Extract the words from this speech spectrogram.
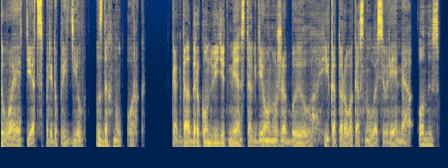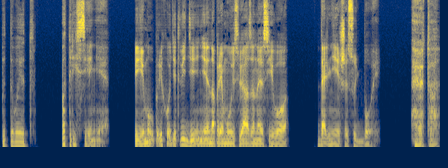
«Твой отец предупредил», — вздохнул орк. «Когда дракон видит место, где он уже был и которого коснулось время, он испытывает потрясение. Ему приходит видение, напрямую связанное с его дальнейшей судьбой. «Это...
